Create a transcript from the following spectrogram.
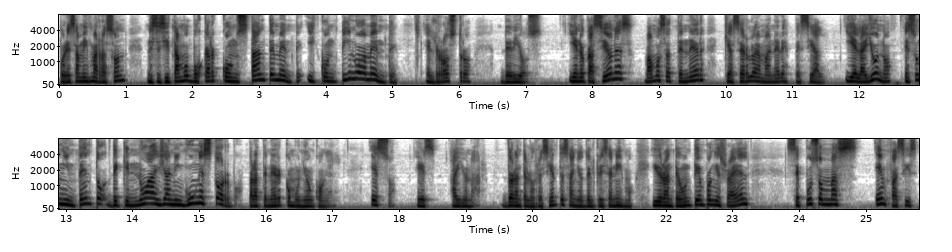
Por esa misma razón, necesitamos buscar constantemente y continuamente el rostro de Dios. Y en ocasiones vamos a tener que hacerlo de manera especial. Y el ayuno es un intento de que no haya ningún estorbo para tener comunión con Él. Eso es ayunar. Durante los recientes años del cristianismo y durante un tiempo en Israel, se puso más énfasis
